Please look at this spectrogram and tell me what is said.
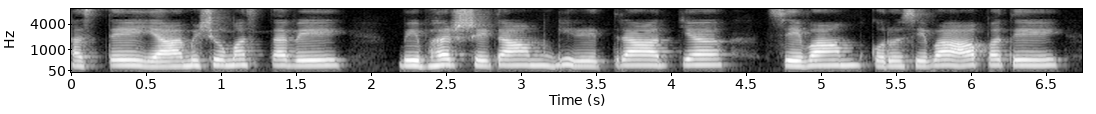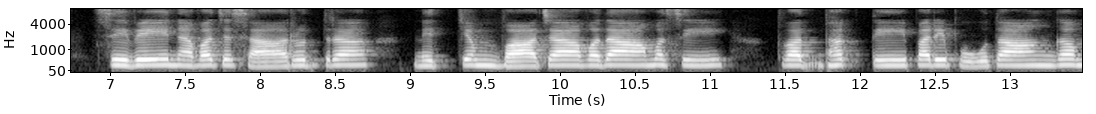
हस्ते यामिषुमस्तवे बिभर्षितां गिरित्राद्य शिवां कुरु शिवापते। शिवेन वचसा रुद्र नित्यं वाचा वदामसि। त्वद्भक्तिपरिपूताङ्गं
